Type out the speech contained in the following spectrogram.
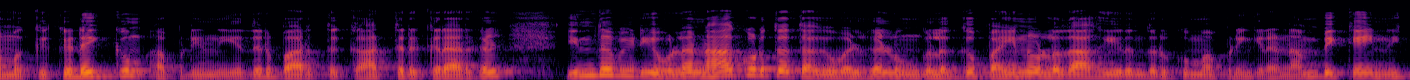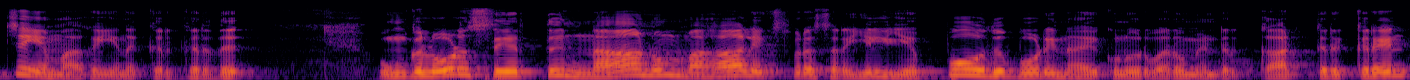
நமக்கு கிடைக்கும் அப்படின்னு எதிர்பார்த்து காத்திருக்கிறார்கள். இந்த வீடியோவில் நான் கொடுத்த தகவல்கள் உங்களுக்கு பயனுள்ளதாக இருந்திருக்கும் அப்படிங்கிற நம்பிக்கை நிச்சயமாக எனக்கு இருக்கிறது. உங்களோடு சேர்த்து நானும் மகால் எக்ஸ்பிரஸ் ரயில் எப்போது போடி நாயக்கனூர் வரும் என்று காத்திருக்கிறேன்.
